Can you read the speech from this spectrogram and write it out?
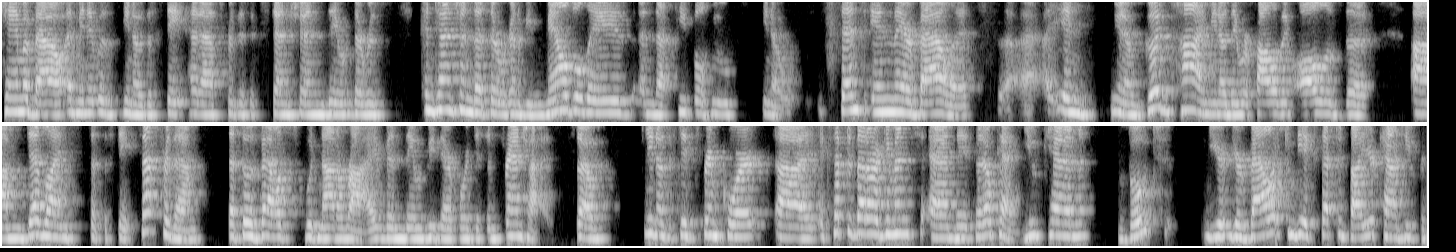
came about. I mean, it was, you know, the state had asked for this extension. They, there was contention that there were going to be mail delays and that people who, you know, sent in their ballots uh, in, you know, good time, you know, they were following all of the um, deadlines that the state set for them, that those ballots would not arrive and they would be therefore disenfranchised. So, you know, the state Supreme Court uh, accepted that argument and they said, okay, you can vote your, your ballot can be accepted by your county for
